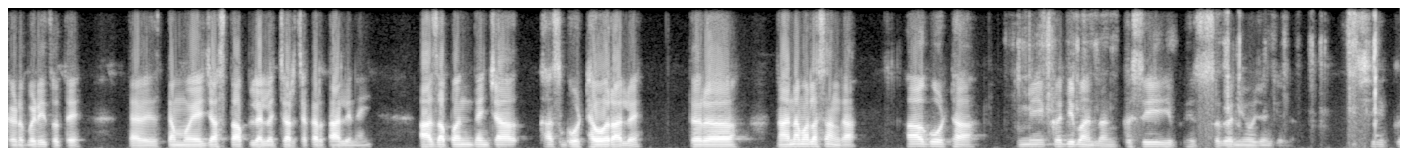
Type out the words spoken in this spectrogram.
गडबडीत होते. त्यावेळेस त्यामुळे जास्त आपल्याला चर्चा करता आली नाही. आज आपण त्यांच्या खास गोठ्यावर आलोय. तर नाना मला सांगा हा गोठा तुम्ही कधी बांधला आणि कशी हे सगळं नियोजन केलं? एक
